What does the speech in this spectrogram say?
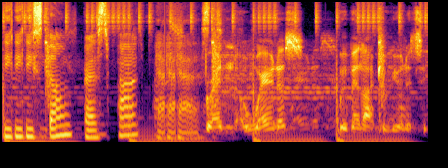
The Stonecrest Podcast. Spreading awareness within our community.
